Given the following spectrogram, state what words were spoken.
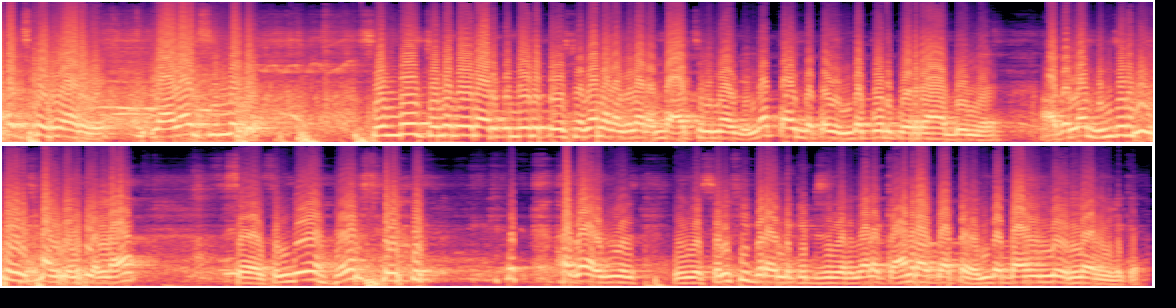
ஆச்சரியமா இருக்கு. நான் சிம்பு சிம்பு சின்ன பையனா இருக்கும்போது பேசினதான் நமக்கு ரொம்ப ஆச்சரியமா இருக்கு. என்னப்பா இந்த பையன் இந்த போடு போடுறான் அப்படின்னு. அதெல்லாம் மிஞ்சி இருக்காங்க இதெல்லாம் சிம்பு அதான் இவங்க- செல்ஃபி பிராண்ட் கிட்ஸுங்கிறதுனால கேமரா பார்த்தா எந்த பயமுமே இல்லை எங்களுக்கு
